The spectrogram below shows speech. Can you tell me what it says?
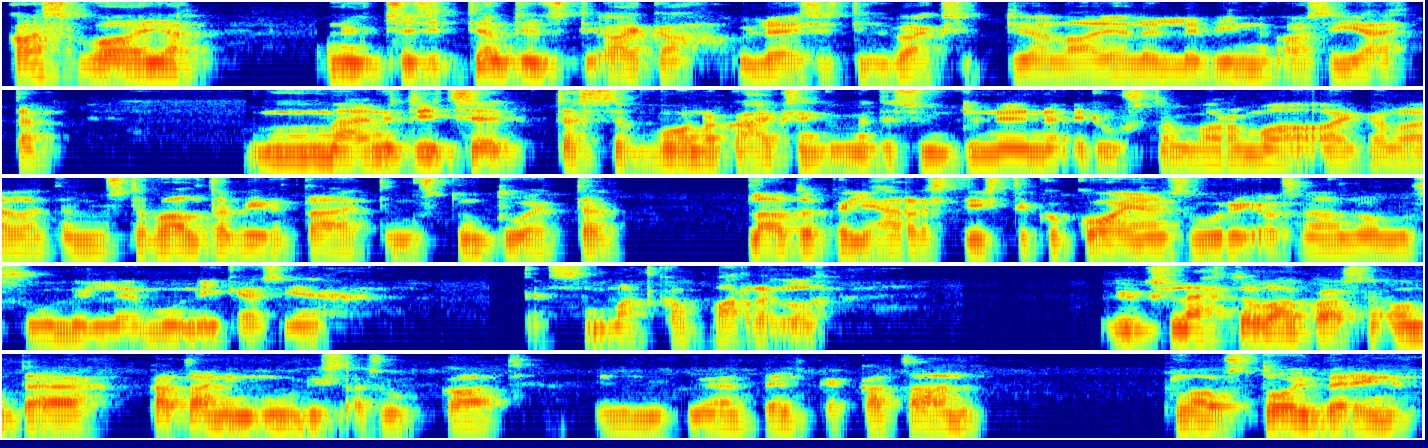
kasvaa ja nyt se sitten on tietysti aika yleisesti hyväksytty ja laajalle levinnyt asia, että Mä nyt itse tässä vuonna 80 syntyneenä edustan varmaan aika lailla tämmöistä valtavirtaa, että musta tuntuu, että lautapeliharrastajista koko ajan suuri osa on ollut suunnilleen mun ikäisiä tässä matkan varrella. Yksi lähtölaukaus on tämä Katanin uudisasukkaat, eli nykyään pelkkä Katan Klaus Toiberin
